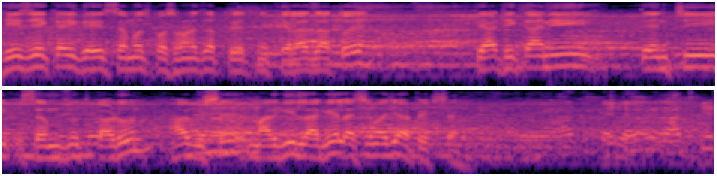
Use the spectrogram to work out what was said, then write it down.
हे जे काही गैरसमज पसरवण्याचा प्रयत्न केला जातो आहे त्या ठिकाणी त्यांची समजूत काढून हा विषय मार्गी लागेल अशी माझी अपेक्षा आहे. राजकीय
